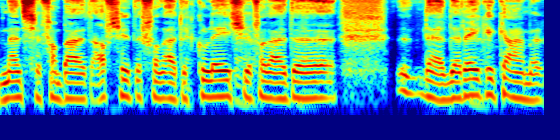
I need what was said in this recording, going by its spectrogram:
mensen van buitenaf zitten. Vanuit het college, ja. vanuit de, de, de rekenkamer,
